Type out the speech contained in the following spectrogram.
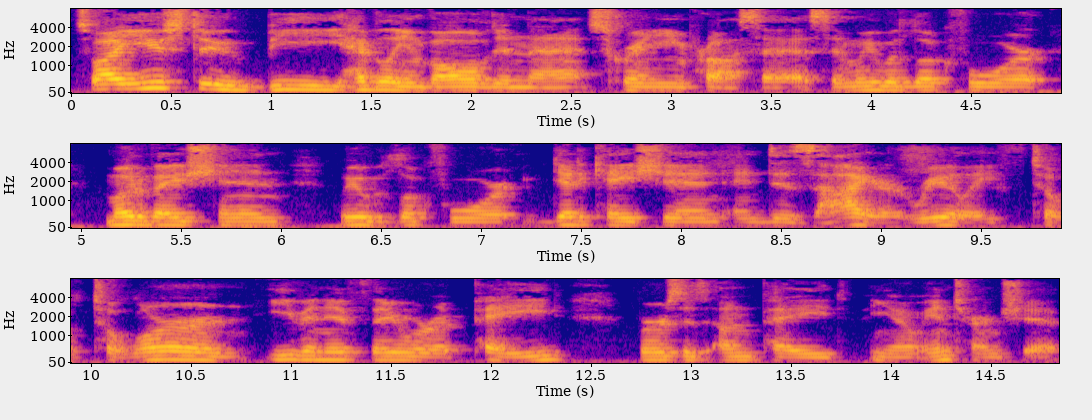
So I used to be heavily involved in that screening process, and we would look for motivation, we would look for dedication and desire, really, to, to learn, even if they were a paid versus unpaid, you know, internship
